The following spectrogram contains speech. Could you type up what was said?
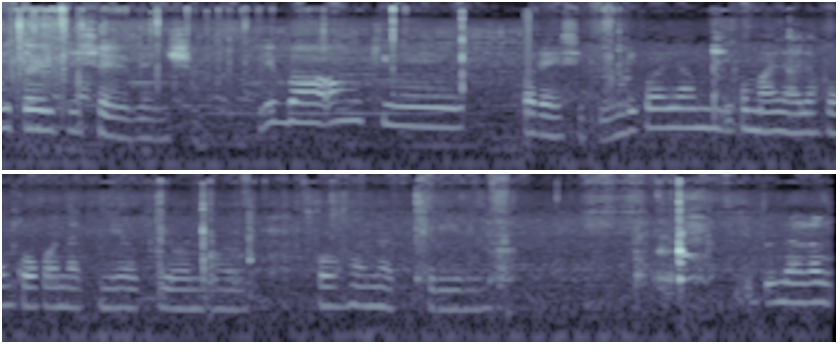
237 siya. Diba? Ang cute recipe. Hindi ko alam, hindi ko maalala kung coconut milk yun or coconut cream. Ito na lang.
